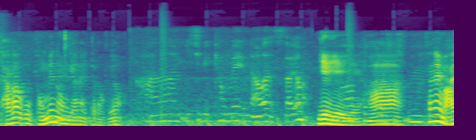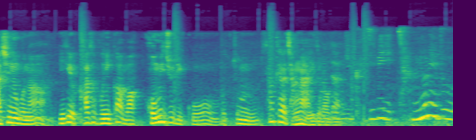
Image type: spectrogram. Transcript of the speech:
다가구 경매 나온 게 하나 있더라고요. 집이 경매에 나왔어요? 예예예. 아, 경매 아, 음. 사장님 아시는구나. 이게 가서 보니까 막 거미줄 있고 뭐 좀 상태가 장난 아니더라고요. 그 집이 작년에도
